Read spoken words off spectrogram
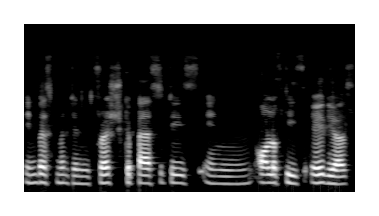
investment in fresh capacities in all of these areas.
